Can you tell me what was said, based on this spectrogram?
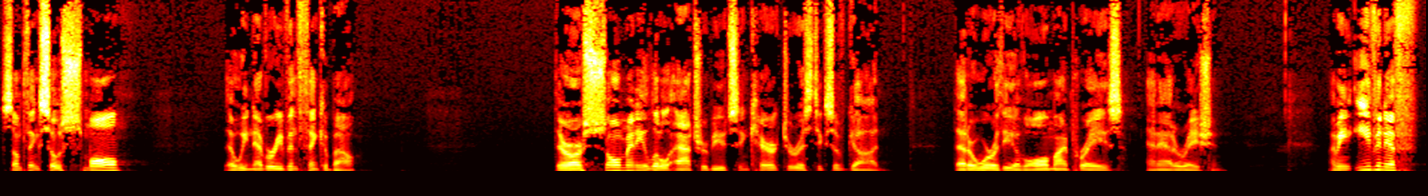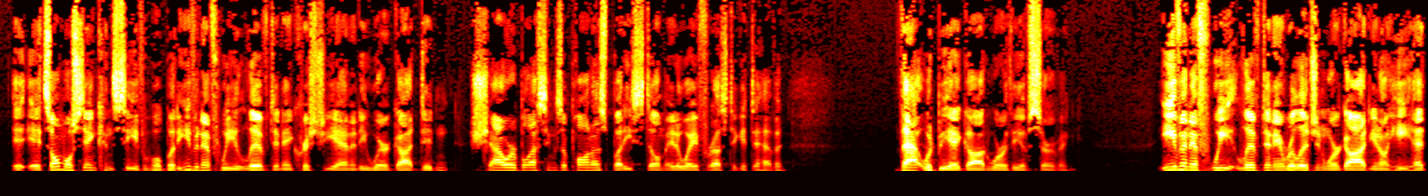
Something so small that we never even think about. There are so many little attributes and characteristics of God that are worthy of all my praise and adoration. I mean, even if it's almost inconceivable, but even if we lived in a Christianity where God didn't shower blessings upon us, but He still made a way for us to get to heaven, that would be a God worthy of serving. Even if we lived in a religion where God, you know, He had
